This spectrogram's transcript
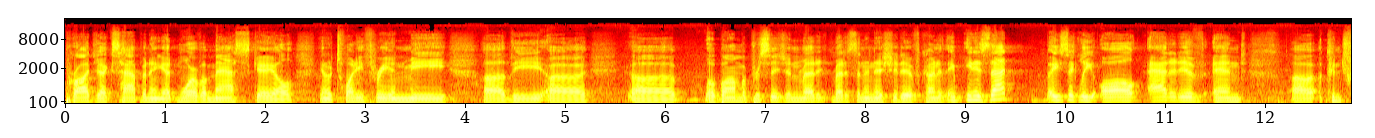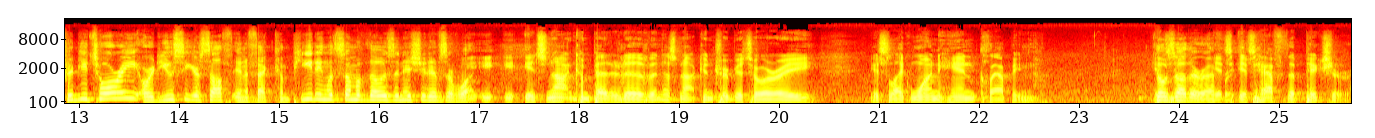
projects happening at more of a mass scale. You know, 23andMe, uh, the uh, uh, Obama Precision Medi- Medicine Initiative, kind of thing. And is that basically all additive and uh, contributory, or do you see yourself in effect competing with some of those initiatives, or what? It's not competitive and it's not contributory. It's like one hand clapping. Those It's- other it's, efforts. It's half the picture.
